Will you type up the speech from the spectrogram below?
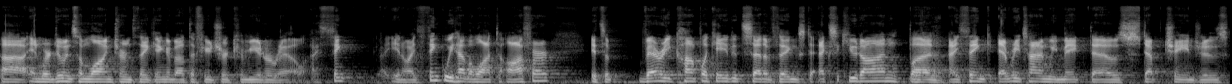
Uh, and we're doing some long term thinking about the future commuter rail. I think you know, I think we have a lot to offer. It's a very complicated set of things to execute on, but yeah. I think every time we make those step changes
